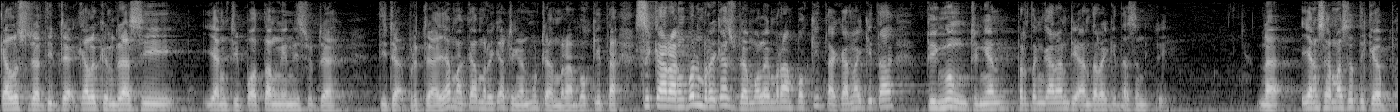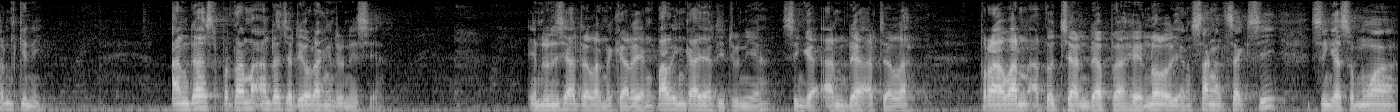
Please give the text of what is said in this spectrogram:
Kalau sudah tidak, kalau generasi yang dipotong ini sudah tidak berdaya, maka mereka dengan mudah merampok kita. Sekarang pun mereka sudah mulai merampok kita karena kita bingung dengan pertengkaran di antara kita sendiri. Nah, yang saya maksud tiga ban gini. Anda pertama Anda jadi orang Indonesia. Indonesia adalah negara yang paling kaya di dunia sehingga Anda adalah perawan atau janda bahenol yang sangat seksi sehingga semua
